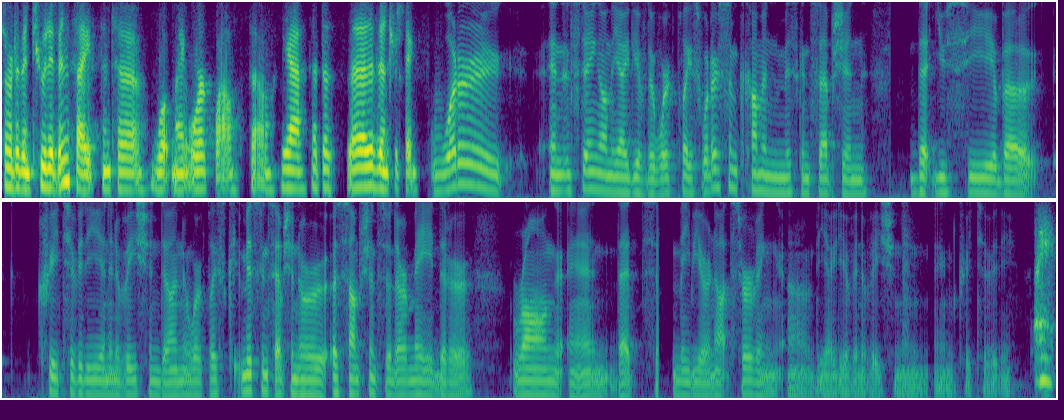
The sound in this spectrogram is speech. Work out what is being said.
sort of intuitive insights into what might work well. So yeah, that does that is interesting. What are and staying on the idea of the workplace, what are some common misconception that you see about creativity and innovation done in workplace? Misconception or assumptions that are made that are wrong and that maybe are not serving uh, the idea of innovation and, and, creativity? I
